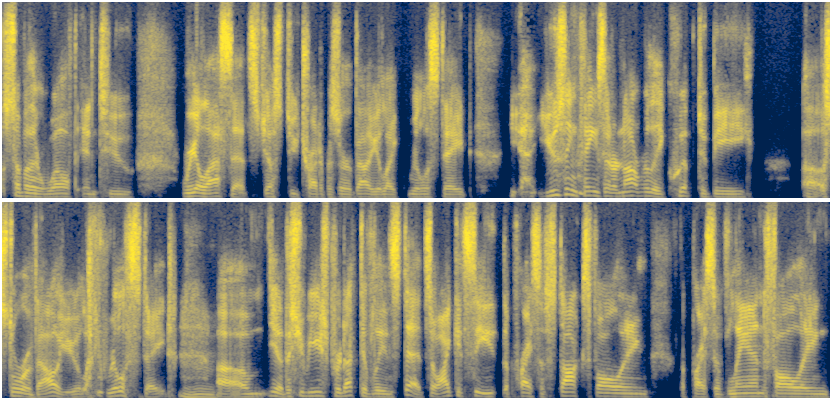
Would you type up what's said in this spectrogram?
some of their wealth into real assets just to try to preserve value, like real estate, using things that are not really equipped to be uh, a store of value, like real estate. Mm-hmm. Um, you know, they should be used productively instead. So I could see the price of stocks falling, the price of land falling.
